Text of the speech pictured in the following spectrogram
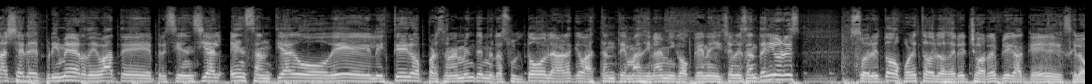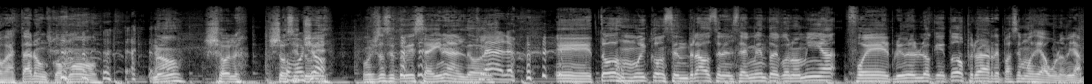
Ayer el primer debate presidencial en Santiago del Estero. Personalmente me resultó, la verdad, que bastante más dinámico que en ediciones anteriores. Sobre todo por esto de los derechos de réplica que se los gastaron como. ¿No? Yo, yo Como si yo. tuviese- Como yo si tuviese aguinaldo. Claro. Eh, todos muy concentrados en el segmento de economía. Fue el primer bloque de todos, pero ahora repasemos de a uno. Mirá.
